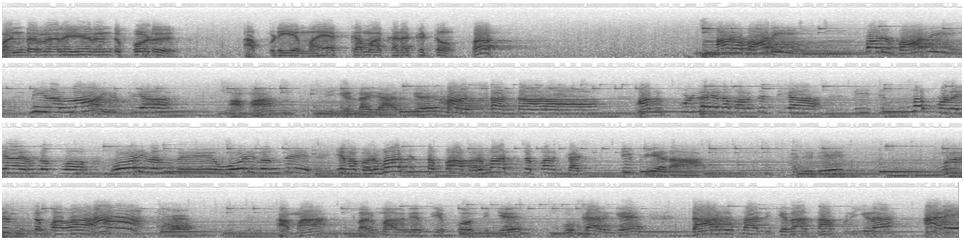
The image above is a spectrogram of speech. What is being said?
மண்ட மேலேயே ரெண்டு போடு. அப்படியே மயக்கமா கிடக்கட்டும். ஆ? அட பாவி! படு பாவி நீ நல்லா இருப்பியா? ஆமா நீங்க எல்லாம் யாருங்க சண்டாளா அதுக்குள்ள என்ன மறந்துட்டியா? நீ சின்ன பிள்ளையா இருந்தப்போ ஓடி வந்து ஓடி வந்து என்ன வருமா சித்தப்பா வருமா சித்தப்பான்னு கட்டிப்பியடா. அடடே, முருக சித்தப்பாவா? ஆமா பர்மாவில இருந்து எப்போ வந்தீங்க? உட்காருங்க. தாகசாலிக்கு ஏதாவது சாப்பிடுறீங்களா? அடே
